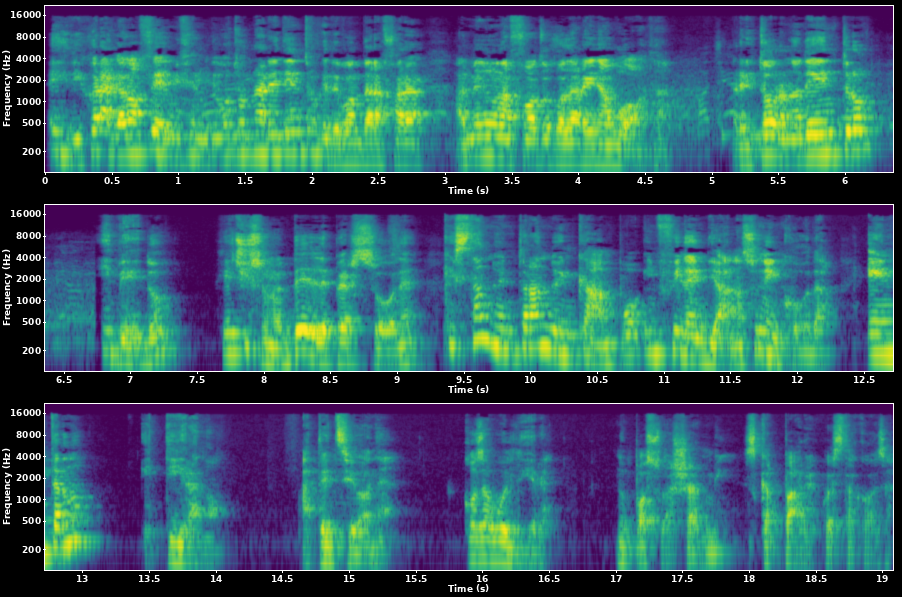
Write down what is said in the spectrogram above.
e gli dico raga no fermi fermi devo tornare dentro che devo andare a fare almeno una foto con l'arena vuota. Ritorno dentro e vedo che ci sono delle persone che stanno entrando in campo in fila indiana sono in coda. Entrano e tirano. Attenzione cosa vuol dire? Non posso lasciarmi scappare questa cosa.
